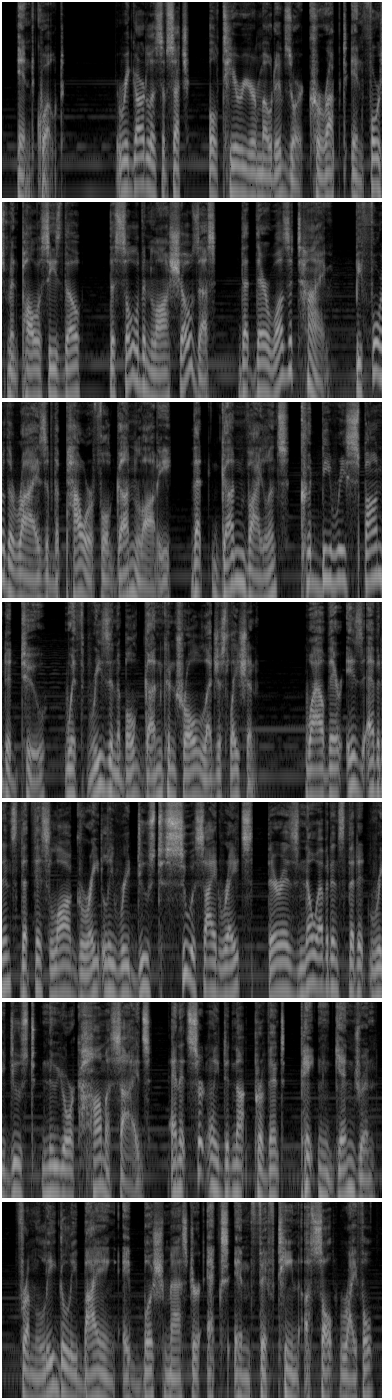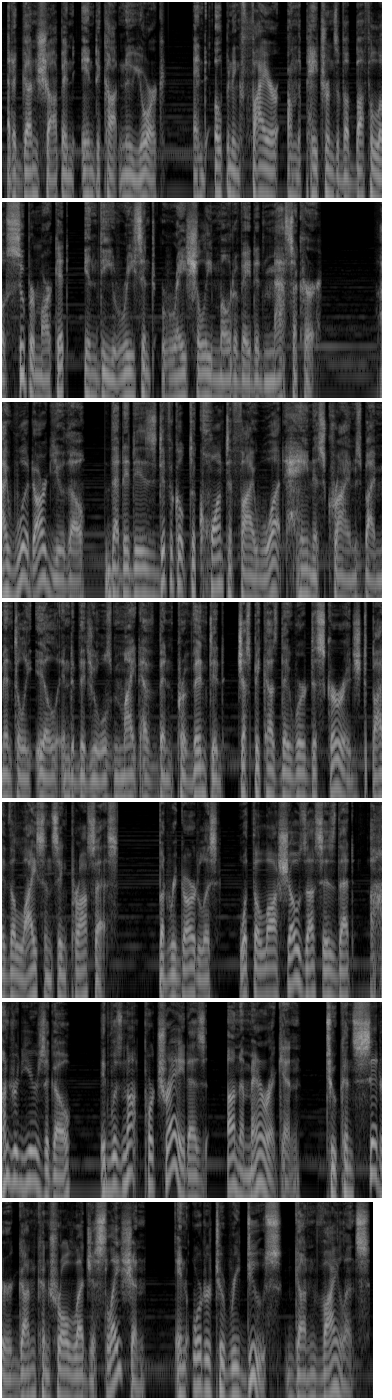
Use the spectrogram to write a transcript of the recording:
Regardless of such ulterior motives or corrupt enforcement policies, though, the Sullivan Law shows us that there was a time before the rise of the powerful gun lobby that gun violence could be responded to with reasonable gun control legislation. While there is evidence that this law greatly reduced suicide rates, there is no evidence that it reduced New York homicides, and it certainly did not prevent Peyton Gendron from legally buying a Bushmaster XM15 assault rifle at a gun shop in Endicott, New York, and opening fire on the patrons of a Buffalo supermarket in the recent racially motivated massacre. I would argue, though, that it is difficult to quantify what heinous crimes by mentally ill individuals might have been prevented just because they were discouraged by the licensing process. But regardless, what the law shows us is that a hundred years ago, it was not portrayed as un American to consider gun control legislation in order to reduce gun violence.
